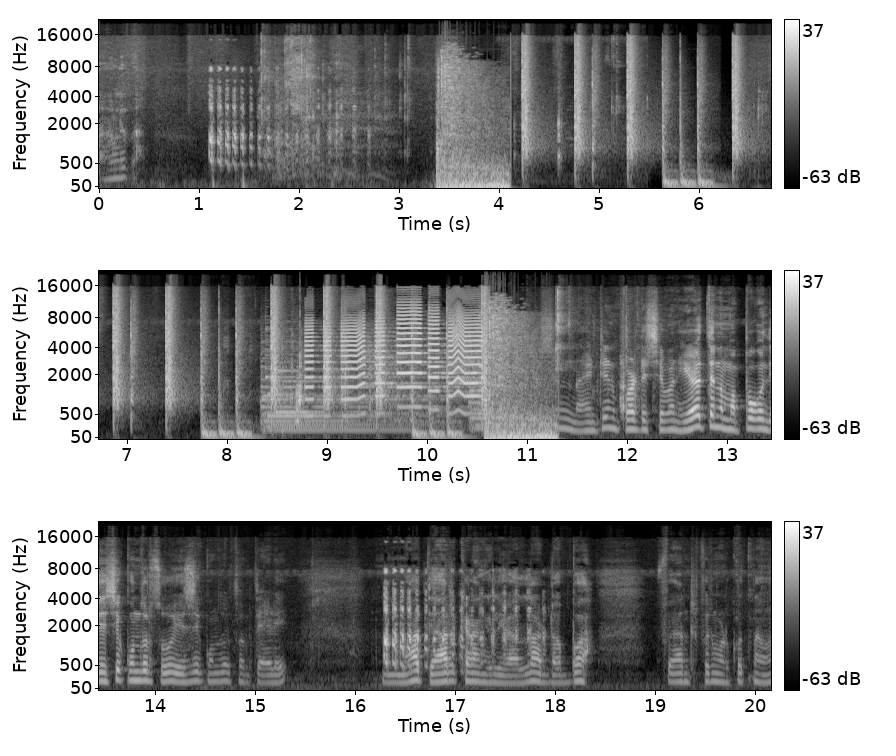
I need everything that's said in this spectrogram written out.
ಆಗಲಿಲ್ಲ. ನೈನ್ಟೀನ್ ಫಾರ್ಟಿ ಸೆವೆನ್ ಹೇಳ್ತೇನೆ ನಮ್ಮ ಅಪ್ಪಗೊಂದು ಎ ಸಿ ಕುಂದರ್ಸು ಎ ಸಿ ಕುಂದರ್ಸು ಅಂತ ಹೇಳಿ. ಮಾತು ಯಾರು ಕೇಳಂಗಿಲ್ಲ ಎಲ್ಲ ಡಬ್ಬ ಫ್ಯಾನ್ ರಿಪೇರ್ ಮಾಡ್ಕೊತ ನಾವು.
